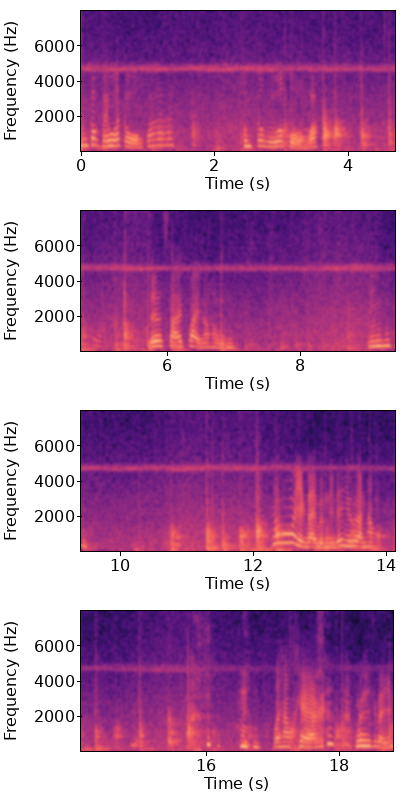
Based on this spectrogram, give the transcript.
มันตกแต่หัวโตงป้าคนโตคือว่าโขงบ่เด้อซ้ายไฟเนาะทางลุมอืมโอ้ยอยากได้แบบนี้ได้อยืเฮือนเฮา ไว้หับแขก ไม่ได้ได้หยัง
